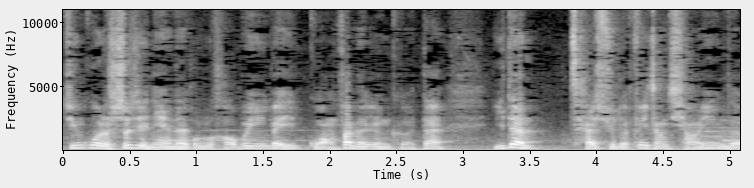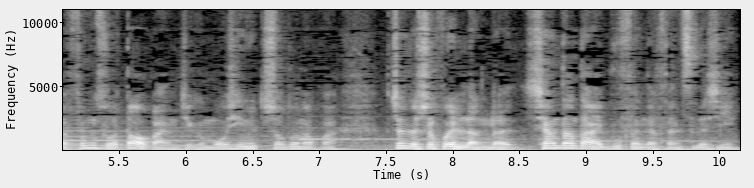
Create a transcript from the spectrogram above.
经过了十几年的投入，好不容易被广泛的认可，但一旦采取了非常强硬的封锁盗版这个模型的手段的话，真的是会冷了相当大一部分的粉丝的心，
